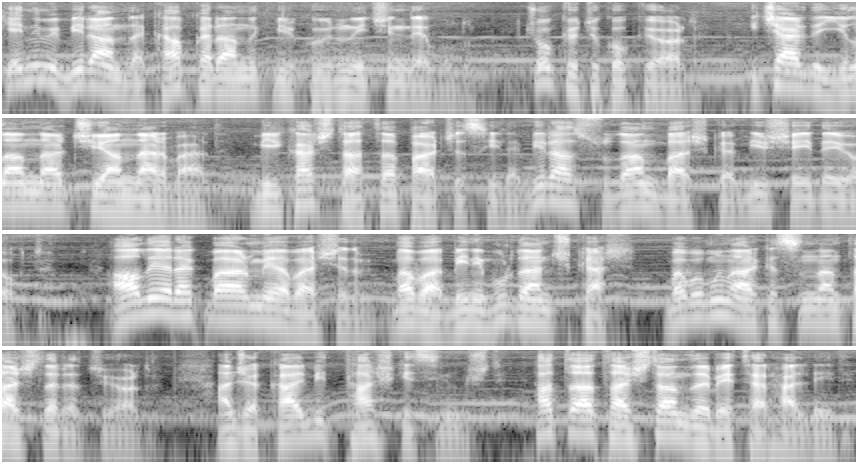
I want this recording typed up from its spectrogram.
Kendimi bir anda kapkaranlık bir kuyunun içinde buldum. Çok kötü kokuyordu. İçeride yılanlar, çıyanlar vardı. Birkaç tahta parçasıyla biraz sudan başka bir şey de yoktu. Ağlayarak bağırmaya başladım. Baba beni buradan çıkar. Babamın arkasından taşlar atıyordum. Ancak kalbi taş kesilmişti. Hatta taştan da beter haldeydi.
